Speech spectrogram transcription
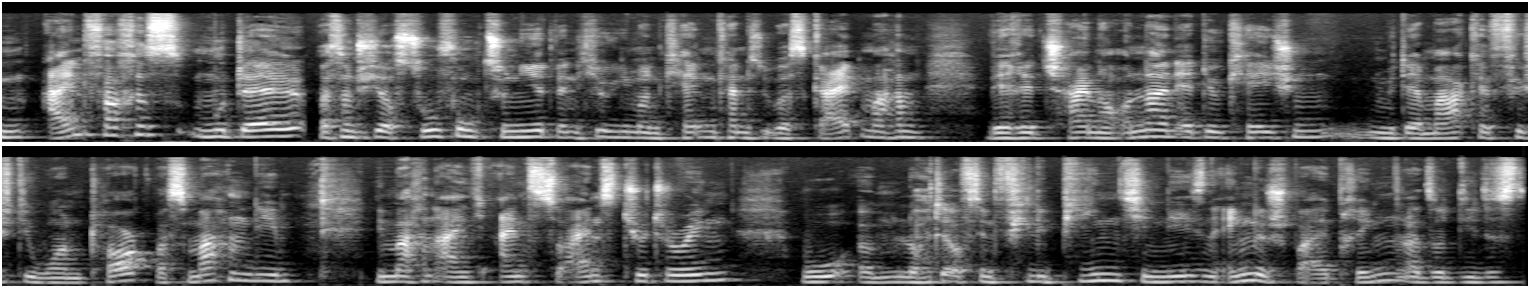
Ein einfaches Modell, was natürlich auch so funktioniert, wenn ich irgendjemanden kennen kann, es über Skype machen, wäre China Online Education mit der Marke 51 Talk. Was machen die? Die machen eigentlich 1 zu 1 Tutoring, wo ähm, Leute auf den Philippinen Chinesen Englisch beibringen, also die das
